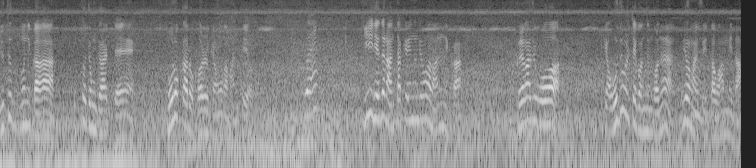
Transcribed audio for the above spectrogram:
유튜브 보니까 국토 종교할 때 도로가로 걸을 경우가 많대요. 왜? 길이 제대로 안 닦여 있는 경우가 많으니까. 그래가지고 이렇게 어두울 때 걷는 거는 위험할 수 있다고 합니다.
